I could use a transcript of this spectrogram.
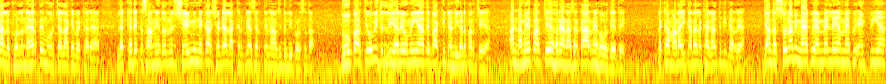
ਘੱਲ ਖੁਰਦ ਨਹਿਰ ਤੇ ਮੋਰਚਾ ਲਾ ਕੇ ਬੈਠਾ ਰਿਹਾ ਲੱਖੇ ਦੇ ਕਿਸਾਨੀ ਅੰਦੋਲਨ 'ਚ 6 ਮਹੀਨੇ ਘਰ ਛੱਡਿਆ, ਲੱਖ ਰੁਪਇਆ ਸਿਰ ਤੇ ਨਾਮ ਸੀ ਦਿੱਲੀ ਪੁਲਿਸ ਦਾ। ਦੋ ਪਰਚੇ, ਉਹ ਵੀ ਦਿੱਲੀ ਹਲੇ ਉਵੇਂ ਹੀ ਆ ਤੇ ਬਾਕੀ ਚੰਡੀਗੜ੍ਹ ਪਰਚੇ ਆ। ਆ ਨਵੇਂ ਪਰਚੇ ਹਰਿਆਣਾ ਸਰਕਾਰ ਨੇ ਹੋਰ ਦੇਤੇ। ਲੱਖਾ ਮਾੜਾ ਹੀ ਕਰ ਰਿਹਾ, ਲੱਖਾ ਗਲਤ ਕੀ ਕਰ ਰਿਹਾ? ਜਾਂ ਦੱਸੋ ਨਾ ਵੀ ਮੈਂ ਕੋਈ ਐਮਐਲਏ ਆ, ਮੈਂ ਕੋਈ ਐਮਪੀ ਆ,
